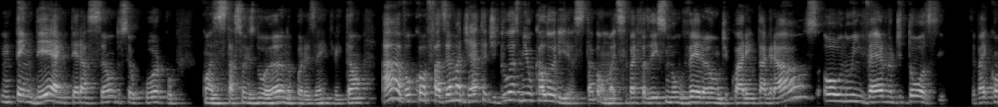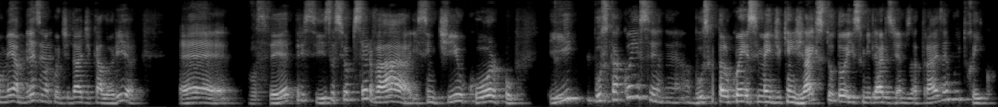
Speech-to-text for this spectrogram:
entender a interação do seu corpo com as estações do ano, por exemplo. Então, ah, vou fazer uma dieta de duas mil calorias. Tá bom, mas você vai fazer isso no verão de 40 graus ou no inverno de 12? Você vai comer a mesma quantidade de caloria? é, você precisa se observar e sentir o corpo e buscar conhecer, né? A busca pelo conhecimento de quem já estudou isso milhares de anos atrás é muito rico.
